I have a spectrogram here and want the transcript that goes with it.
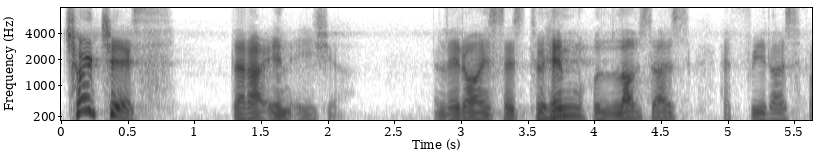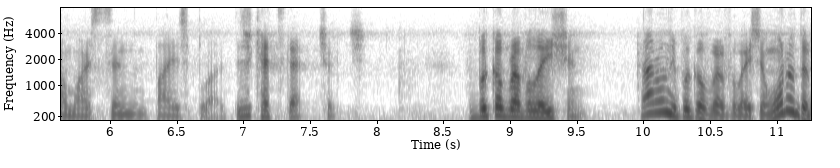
churches that are in Asia. And later on it says, To him who loves us, have freed us from our sin by his blood. Did you catch that, church? The book of Revelation not only book of Revelation, one of the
